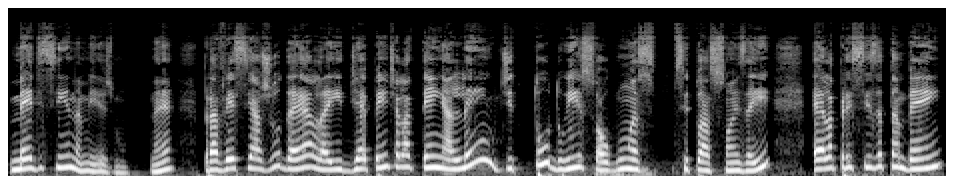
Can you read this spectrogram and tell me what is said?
medicina mesmo né? Para ver se ajuda ela e de repente ela tem, além de tudo isso, algumas situações aí, ela precisa também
